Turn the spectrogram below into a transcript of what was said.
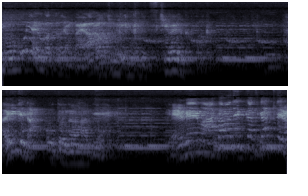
兄貴もこりゃよかったじゃんかよガキの喧嘩に。付き合えるかバカ入れた。大人はげてめえも頭でっかつかんきてろ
